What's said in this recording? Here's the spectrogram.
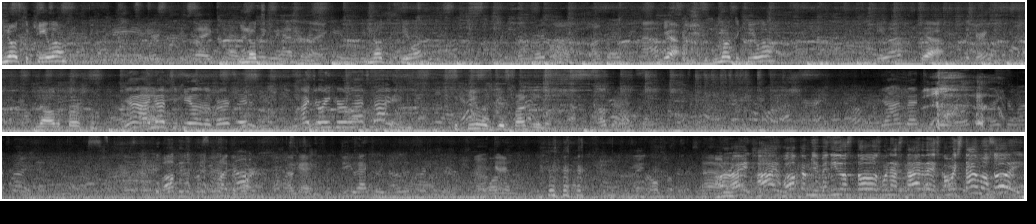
You know tequila? Like, you know, you know, te- like. you know tequila? Yeah. You know tequila? Tequila? Yeah. The drink? No, the person. Yeah, I know tequila the person. I drank her last night. Tequila's good friends with him. Okay. Yeah, I met tequila. I drank her last night. Bob, did you let me ride the board? Okay. Do you actually know this person? Or? Okay. All right, hi, welcome, bienvenidos todos, buenas tardes, ¿cómo estamos hoy?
